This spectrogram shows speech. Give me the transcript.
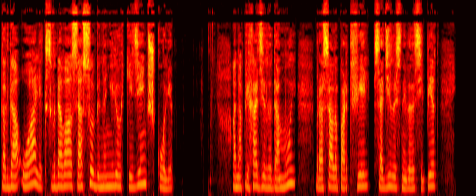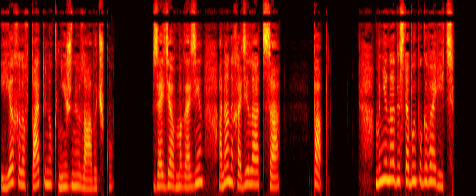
Когда у Алекс выдавался особенно нелегкий день в школе, она приходила домой, бросала портфель, садилась на велосипед и ехала в папину книжную лавочку. Зайдя в магазин, она находила отца. «Пап, мне надо с тобой поговорить»,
